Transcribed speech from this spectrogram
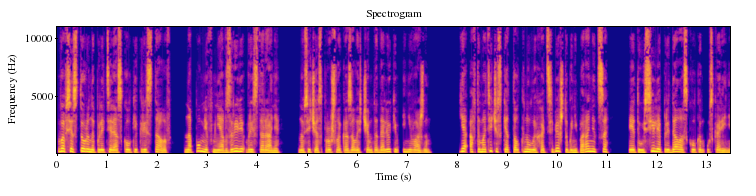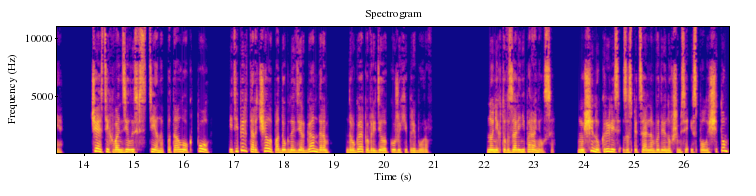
Во все стороны полетели осколки кристаллов, напомнив мне о взрыве в ресторане, но сейчас прошлое казалось чем-то далеким и неважным. Я автоматически оттолкнула их от себя, чтобы не пораниться, и это усилие придало осколкам ускорения. Часть их вонзилась в стены, потолок, пол, и теперь торчала подобно дергандерам, другая повредила кожухи приборов. Но никто в зале не поранился. Мужчины укрылись за специальным выдвинувшимся из пола щитом,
